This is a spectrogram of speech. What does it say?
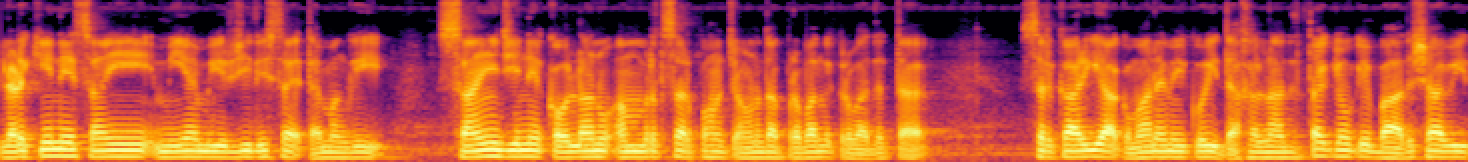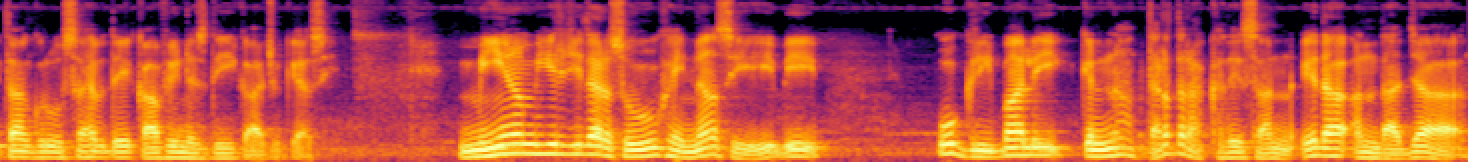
ਲੜਕੀ ਨੇ ਸਾਈਂ ਮੀਆਂ ਮੀਰ ਜੀ ਦੀ ਸਹਾਇਤਾ ਮੰਗੀ। ਸਾਈਂ ਜੀ ਨੇ ਕੌਲਾਂ ਨੂੰ ਅੰਮ੍ਰਿਤਸਰ ਪਹੁੰਚਾਉਣ ਦਾ ਪ੍ਰਬੰਧ ਕਰਵਾ ਦਿੱਤਾ। ਸਰਕਾਰੀ ਹਾਕਮਾਂ ਨੇ ਵੀ ਕੋਈ ਦਖਲ ਨਾ ਦਿੱਤਾ ਕਿਉਂਕਿ ਬਾਦਸ਼ਾਹ ਵੀ ਤਾਂ ਗੁਰੂ ਸਾਹਿਬ ਦੇ ਕਾਫੀ ਨਜ਼ਦੀਕ ਆ ਚੁੱਕਿਆ ਸੀ। ਮੀਆਂ ਮੀਰ ਜੀ ਦਾ ਰਸੂਖ ਇੰਨਾ ਸੀ ਵੀ ਉਹ ਗਰੀਬਾਂ ਲਈ ਕਿੰਨਾ ਦਰਦ ਰੱਖਦੇ ਸਨ। ਇਹਦਾ ਅੰਦਾਜ਼ਾ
